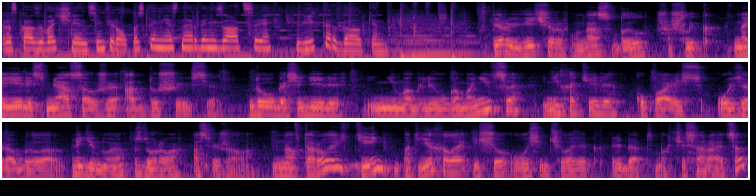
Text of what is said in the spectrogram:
рассказывает член Симферопольской местной организации Виктор Галкин. В первый вечер у нас был шашлык. Наелись мяса уже от души все. Долго сидели, не могли угомониться, не хотели. Купались, озеро было ледяное, здорово, освежало. На второй день подъехало еще 8 человек. Ребят бахчисарайцев.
